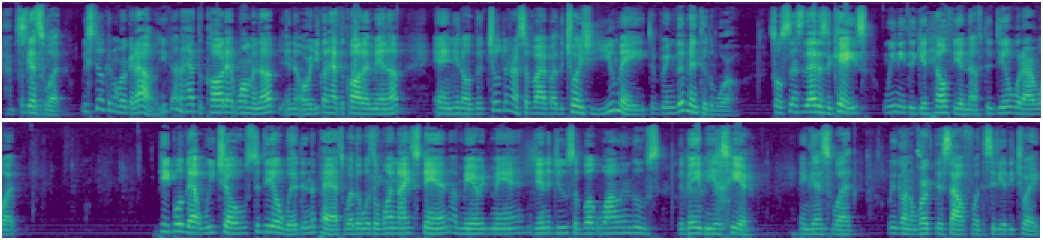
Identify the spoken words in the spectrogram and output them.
Absolutely. But guess what? We still can work it out. You're gonna have to call that woman up, and, or you're gonna have to call that man up, and you know the children are survived by the choice you made to bring them into the world. So since that is the case, we need to get healthy enough to deal with our what people that we chose to deal with in the past, whether it was a one night stand, a married man, and juice, a bug wild and loose. The baby is here. And guess what? We're going to work this out for the city of Detroit.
